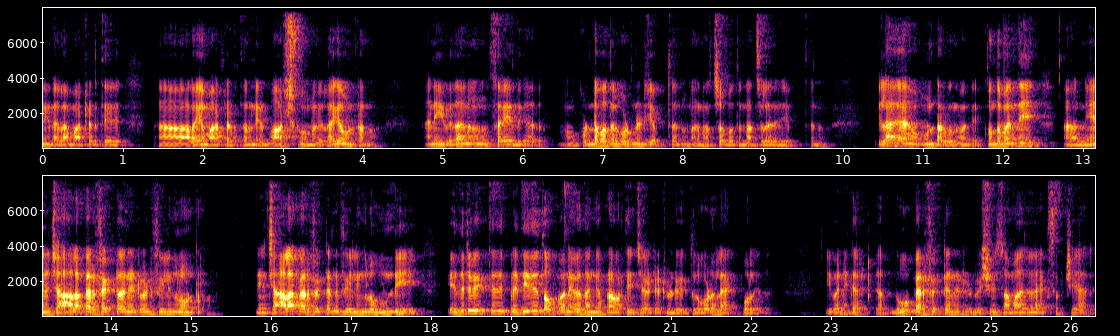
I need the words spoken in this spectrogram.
నేను ఎలా మాట్లాడితే అలాగే మాట్లాడతాను నేను మార్చుకోను ఇలాగే ఉంటాను అనే విధానం సరైనది కాదు. కొండ బద్దలు కొట్టినట్టు చెప్తాను నాకు నచ్చకపోతే నచ్చలేదని చెప్తాను. ఇలా ఉంటారు కొంతమంది. కొంతమంది నేను చాలా పెర్ఫెక్ట్ అనేటువంటి ఫీలింగ్లో ఉంటారు. నేను చాలా పెర్ఫెక్ట్ అనే ఫీలింగ్లో ఉండి ఎదుటి వ్యక్తిది ప్రతిదీ తప్పు అనే విధంగా ప్రవర్తించేటటువంటి వ్యక్తులు కూడా లేకపోలేదు. ఇవన్నీ కరెక్ట్ కాదు. నువ్వు పెర్ఫెక్ట్ అనేటువంటి విషయం సమాజం యాక్సెప్ట్ చేయాలి.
